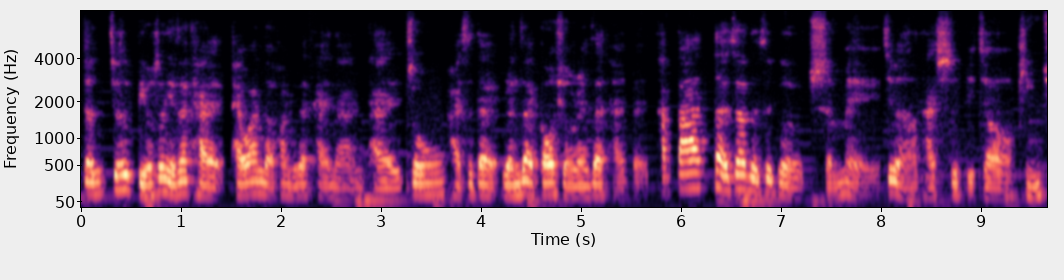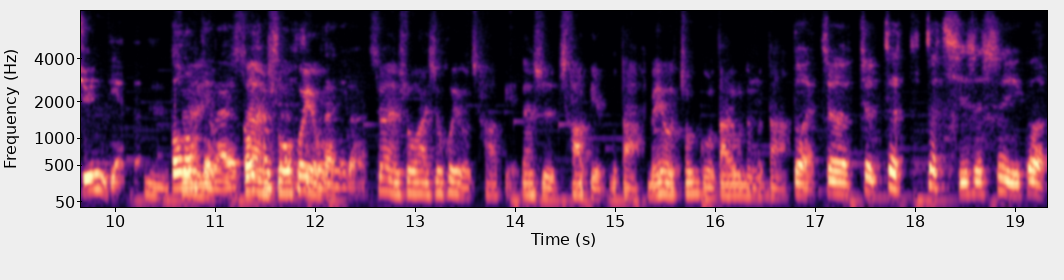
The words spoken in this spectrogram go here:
针，就是比如说你在台台湾的话，你在台南、台中，还是在人在高雄，人在台北，他大大家的这个审美基本上还是比较平均一点的。嗯，沟通起来，虽然说会有那个，虽然说还是会有差别，但是差别不大，没有中国大陆那么大。对，这这这这其实是一个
